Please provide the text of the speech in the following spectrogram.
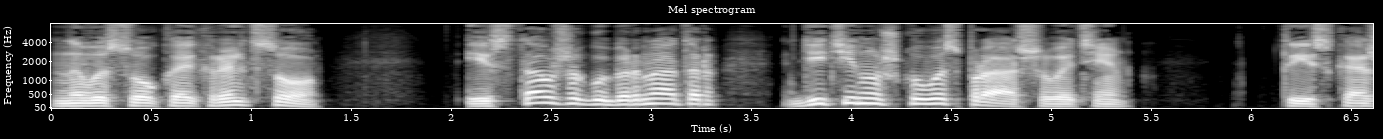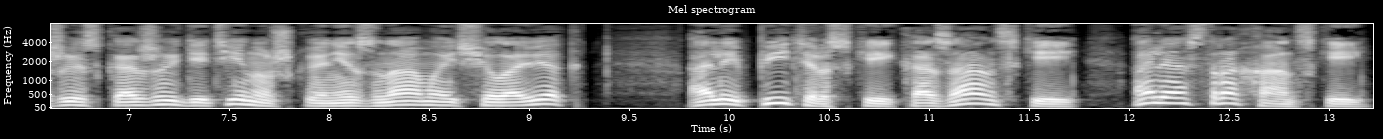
на высокое крыльцо. И стал же губернатор детинушку выспрашивать. «Ты скажи, скажи, детинушка, незнамый человек, али питерский, казанский, али астраханский?»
